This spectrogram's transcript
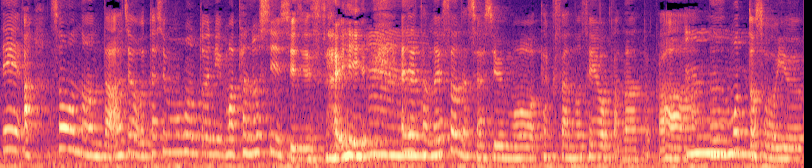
てあそうなんだ。あじゃあ私も本当に、まあ、楽しいし実際、あじゃあ楽しそうな写真もたくさん載せようかなとか、うん、もっとそういう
